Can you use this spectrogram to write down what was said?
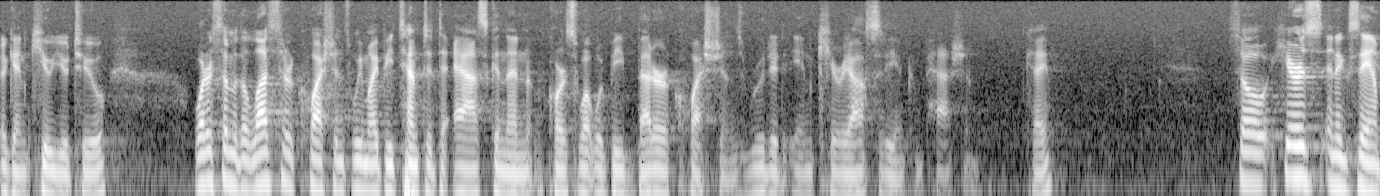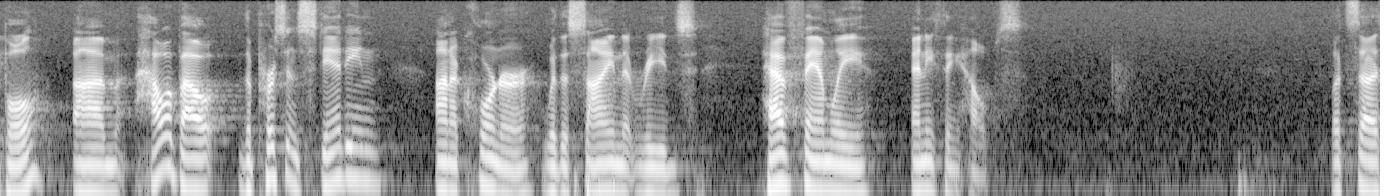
again, cue you to? What are some of the lesser questions we might be tempted to ask? And then, of course, what would be better questions rooted in curiosity and compassion? Okay? So here's an example. Um, how about the person standing on a corner with a sign that reads, Have family, anything helps? Let's uh,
